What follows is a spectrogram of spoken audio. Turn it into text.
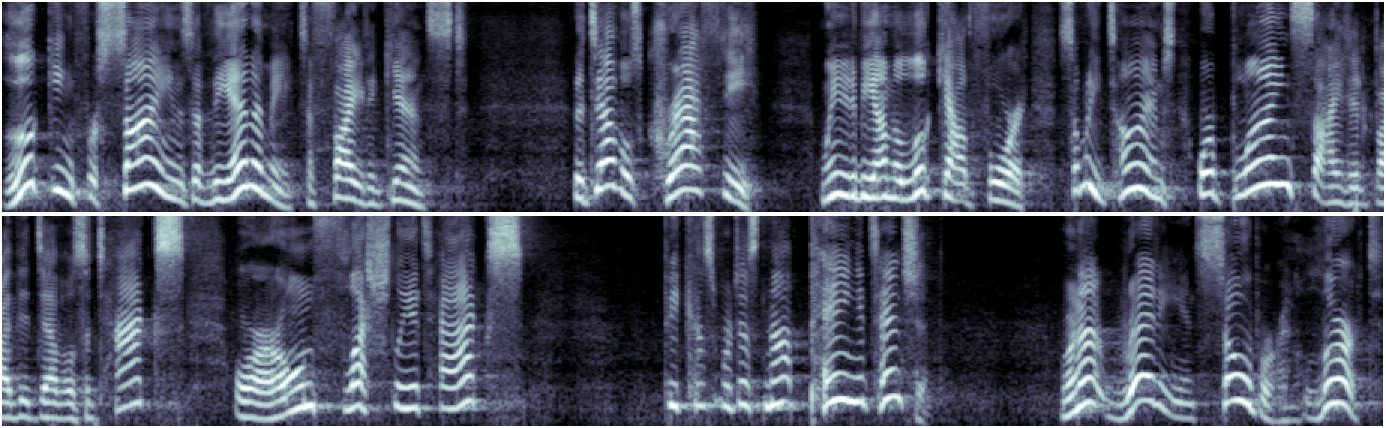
Looking for signs of the enemy to fight against. The devil's crafty. We need to be on the lookout for it. So many times we're blindsided by the devil's attacks or our own fleshly attacks because we're just not paying attention. We're not ready and sober and alert.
